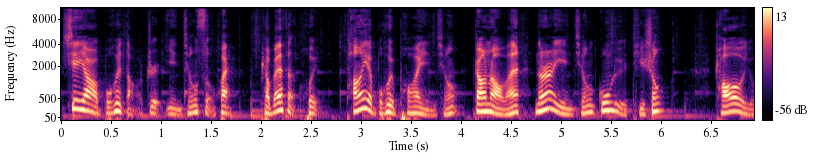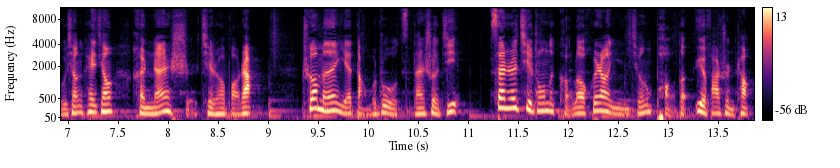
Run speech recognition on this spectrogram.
泻药不会导致引擎损坏，漂白粉会，糖也不会破坏引擎，樟脑丸能让引擎功率提升，朝油箱开枪很难使汽车爆炸，车门也挡不住子弹射击。散热器中的可乐会让引擎跑得越发顺畅，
